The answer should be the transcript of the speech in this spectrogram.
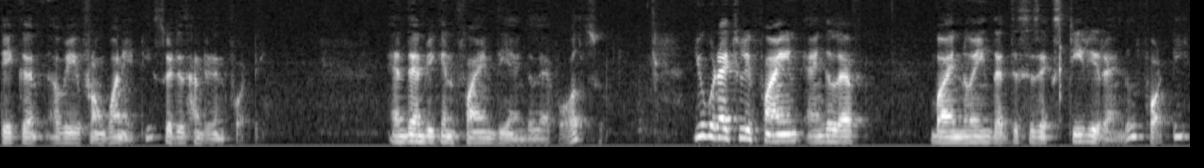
taken away from 180, so it is 140. And then we can find the angle F also. You could actually find angle F by knowing that this is exterior angle 40,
